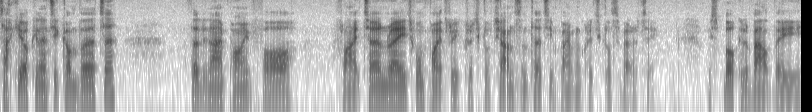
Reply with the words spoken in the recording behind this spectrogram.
Tachyokinetic converter, 39.4 flight turn rate, 1.3 critical chance and 13.1 critical severity. We've spoken about the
